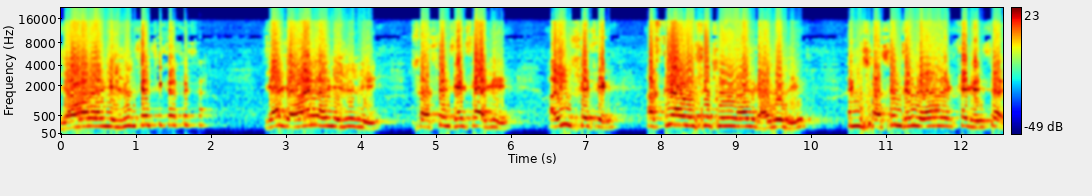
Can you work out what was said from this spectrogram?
जवाहरलाल नेहरूंचा टीका करता? ज्या जवाहरलाल नेहरूंनी स्वातंत्र्याच्या आधी आयुष्याचे अकरा वर्ष तुरुंगात घालवली आणि स्वातंत्र्य मिळवण्याच्या नंतर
